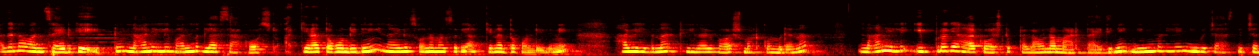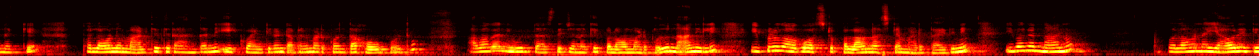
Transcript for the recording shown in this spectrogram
ಅದನ್ನು ಒಂದು ಸೈಡ್ಗೆ ಇಟ್ಟು ನಾನಿಲ್ಲಿ ಒಂದು ಗ್ಲಾಸ್ ಸಾಕುವಷ್ಟು ಅಕ್ಕಿನ ತೊಗೊಂಡಿದ್ದೀನಿ ನಾನಿಲ್ಲಿ ಸೋನಾ ಮಸೂರಿ ಅಕ್ಕಿನ ತೊಗೊಂಡಿದ್ದೀನಿ ಹಾಗೆ ಇದನ್ನು ಕ್ಲೀನಾಗಿ ವಾಶ್ ಮಾಡ್ಕೊಂಡ್ಬಿಡೋಣ. ನಾನಿಲ್ಲಿ ಇಬ್ಬರಿಗೆ ಹಾಕುವಷ್ಟು ಪಲಾವ್ನ ಮಾಡ್ತಾಯಿದ್ದೀನಿ ನಿಮ್ಮಲ್ಲಿ ನೀವು ಜಾಸ್ತಿ ಜನಕ್ಕೆ ಪಲಾವನ್ನ ಮಾಡ್ತಿದ್ದೀರಾ ಅಂತಲೇ ಈ ಕ್ವಾಂಟಿನ ಡಬಲ್ ಮಾಡ್ಕೊತಾ ಹೋಗ್ಬೋದು. ಆವಾಗ ನೀವು ಜಾಸ್ತಿ ಜನಕ್ಕೆ ಪಲಾವ್ ಮಾಡ್ಬೋದು. ನಾನಿಲ್ಲಿ ಇಬ್ರಿಗೆ ಆಗುವಷ್ಟು ಪಲಾವ್ನ ಅಷ್ಟೇ ಮಾಡ್ತಾಯಿದ್ದೀನಿ ಇವಾಗ ನಾನು ಪಲಾವನ್ನ ಯಾವ ರೀತಿ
